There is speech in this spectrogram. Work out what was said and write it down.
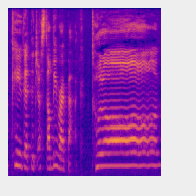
Okay, you get the gist. I'll be right back. Ta-da!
